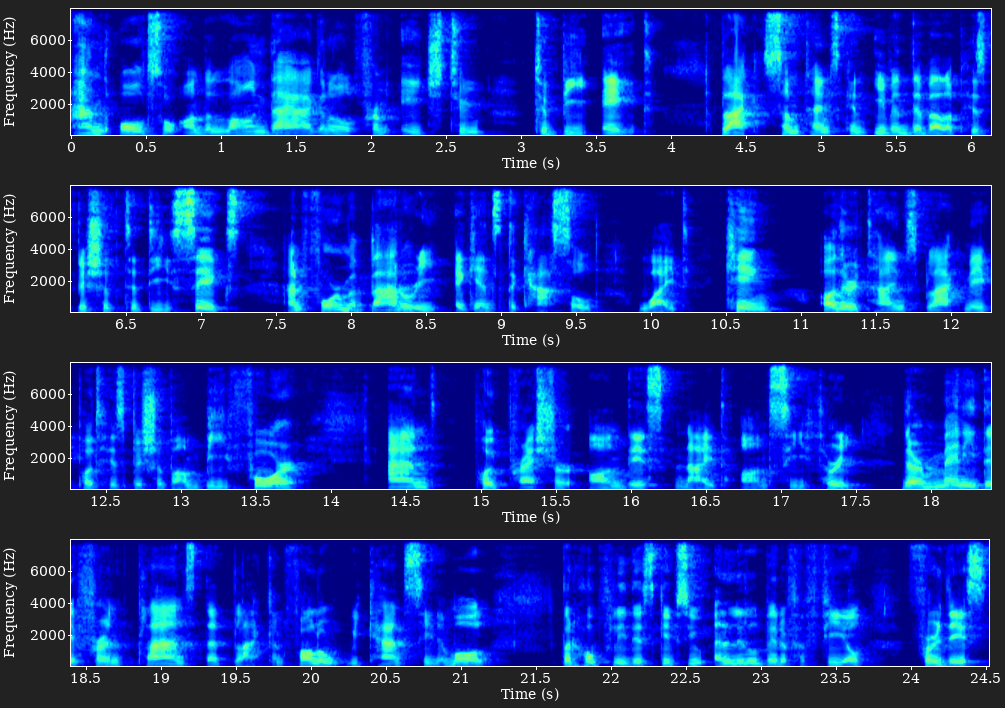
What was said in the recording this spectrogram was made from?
and also on the long diagonal from h2 to b8. Black sometimes can even develop his bishop to d6 and form a battery against the castled white king. Other times, black may put his bishop on b4 and put pressure on this knight on c3. There are many different plans that black Kan follow. We can't see them all, but hopefully this gives you a little bit of a feel for this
